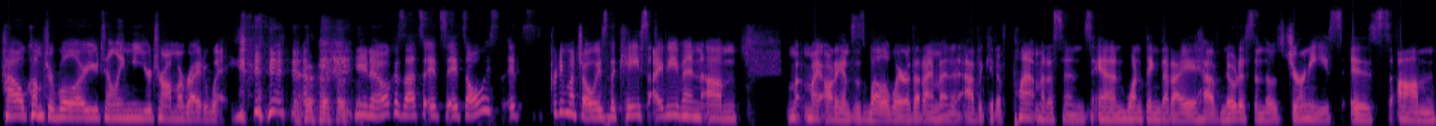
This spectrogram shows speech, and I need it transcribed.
how comfortable are you telling me your trauma right away? you know, cause that's, it's, it's always, it's pretty much always the case. I've even, um, my, my audience is well aware that I'm an advocate of plant medicines. And one thing that I have noticed in those journeys is um,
